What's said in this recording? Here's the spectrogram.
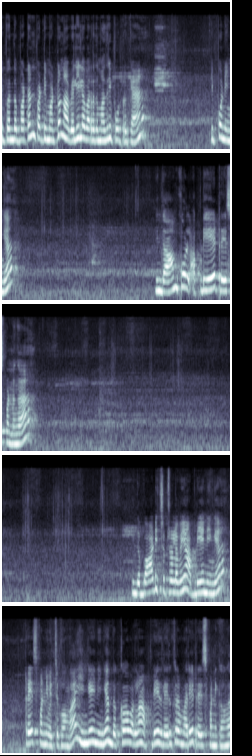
இப்போ இந்த பட்டன் பட்டி மட்டும் நான் வெளியில் வர்றது மாதிரி போட்டிருக்கேன். இப்போ நீங்கள் இந்த ஆம்ஹோல் அப்படியே ட்ரேஸ் பண்ணுங்கள் இந்த பாடி சுற்றளவையும் அப்படியே நீங்கள் ட்ரேஸ் பண்ணி வச்சுக்கோங்க. இங்கேயும் நீங்கள் இந்த கேர்வெல்லாம் அப்படியே இதில் இருக்கிற மாதிரியே ட்ரேஸ் பண்ணிக்கோங்க.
